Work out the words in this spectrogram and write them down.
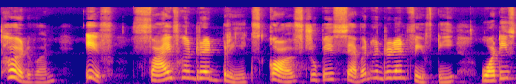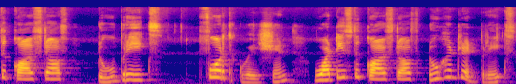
Third one, if 500 bricks cost rupees 750, what is the cost of 2 bricks? Fourth question, what is the cost of 200 bricks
